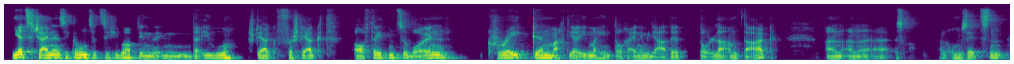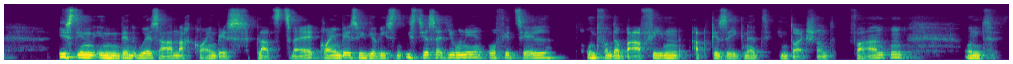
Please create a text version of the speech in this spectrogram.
Jetzt scheinen sie grundsätzlich überhaupt in, in der EU stärk, verstärkt auftreten zu wollen. Kraken macht ja immerhin doch eine Milliarde Dollar am Tag an, an, äh, also an Umsätzen ist in, in den USA nach Coinbase Platz 2. Coinbase, wie wir wissen, ist ja seit Juni offiziell und von der BaFin abgesegnet in Deutschland vorhanden. Und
